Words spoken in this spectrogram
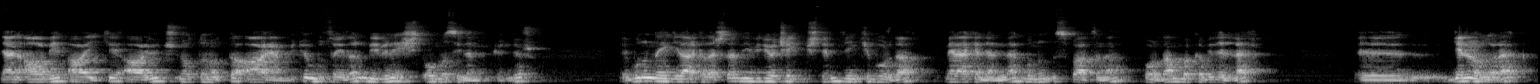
yani A1, A2, A3 nokta nokta AN bütün bu sayıların birbirine eşit olmasıyla mümkündür. E, bununla ilgili arkadaşlar bir video çekmiştim. Linki burada. Merak edenler bunun ispatına oradan bakabilirler. E, genel olarak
